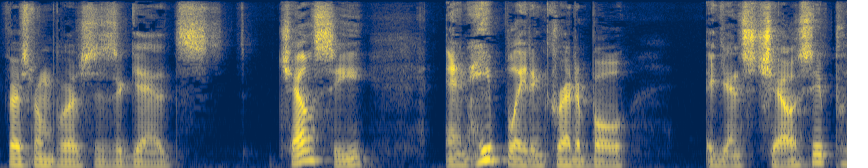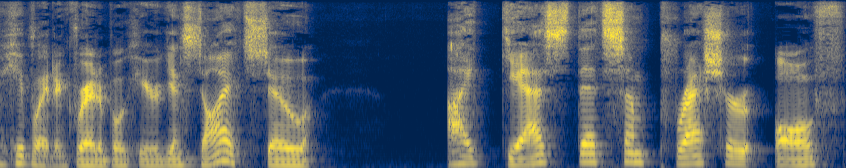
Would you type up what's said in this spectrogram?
first one versus against Chelsea, and he played incredible against Chelsea. He played incredible here against Ajax. So I guess that's some pressure off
